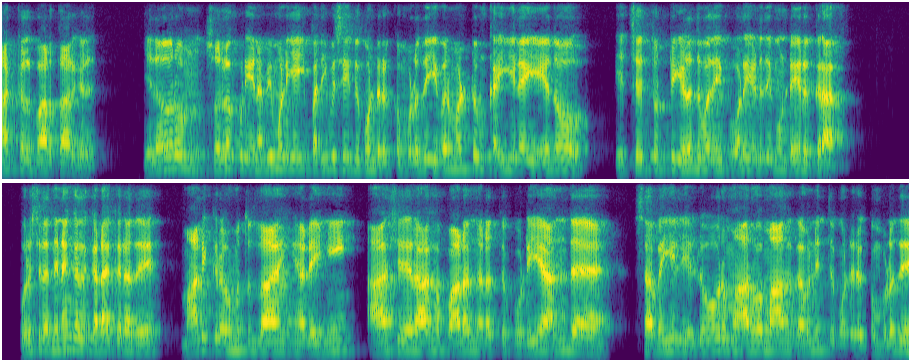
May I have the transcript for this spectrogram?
நாட்கள் பார்த்தார்கள். எல்லோரும் சொல்லக்கூடிய நபிமொழியை பதிவு செய்து கொண்டிருக்கும் பொழுது இவர் மட்டும் கையிலே ஏதோ எச்சை தொட்டு எழுதுவதை போல எழுதி கொண்டே இருக்கிறார். ஒரு சில தினங்கள் கடக்கிறது. மாலிக் ரஹமத்துல்லாஹி அலஹி ஆசிரியராக பாடம் நடத்தக்கூடிய அந்த சபையில் எல்லோரும் ஆர்வமாக கவனித்துக் கொண்டிருக்கும் பொழுது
